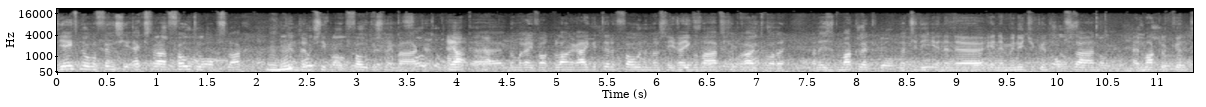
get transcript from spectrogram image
die heeft nog een functie extra, fotoopslag. Mm -hmm. Je kunt er in principe ook foto's mee maken. Ja. Ik noem maar even wat belangrijke telefoonnummers die regelmatig gebruikt worden. Dan is het makkelijk dat je die in een, uh, in een minuutje kunt opslaan en makkelijk kunt,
